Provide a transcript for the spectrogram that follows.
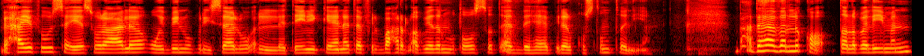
بحيث سيسهل على ويبن وبريسالو اللتين كانتا في البحر الأبيض المتوسط الذهاب إلى القسطنطينية. بعد هذا اللقاء طلب ليمان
